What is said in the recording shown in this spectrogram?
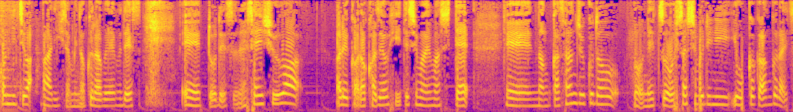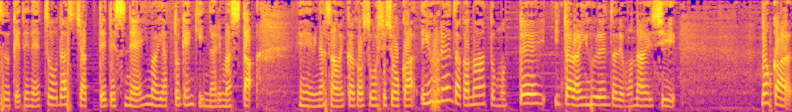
こんにちは。バーディーひとみのクラブ M です。えー、っとですね、先週は、あれから風邪をひいてしまいまして、えー、なんか39度の熱を久しぶりに4日間ぐらい続けて熱を出しちゃってですね、今やっと元気になりました。えー、皆さんはいかがお過ごしでしょうか？インフルエンザかなと思っていたらインフルエンザでもないし、なんか、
